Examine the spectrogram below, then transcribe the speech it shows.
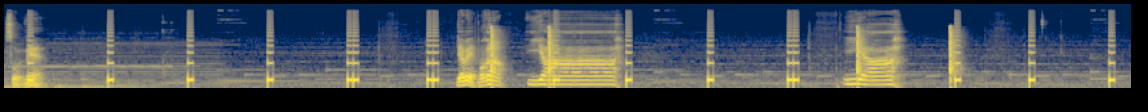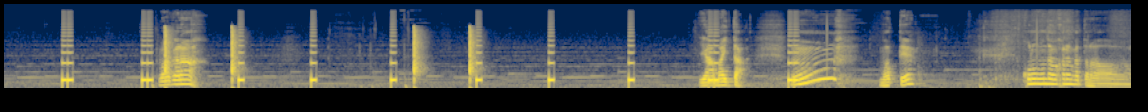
そうよね。やべえ、わからん。いや。いやわからん。いや、参った。うん？待って。この問題わからんかったな。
